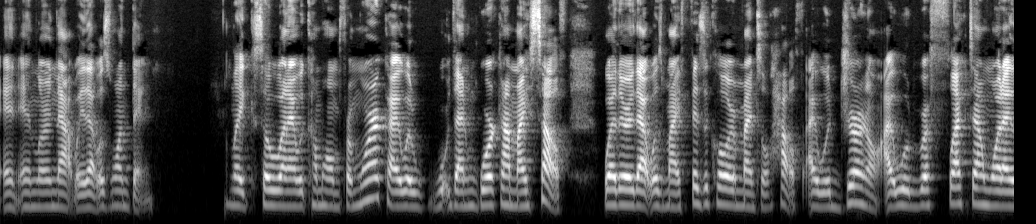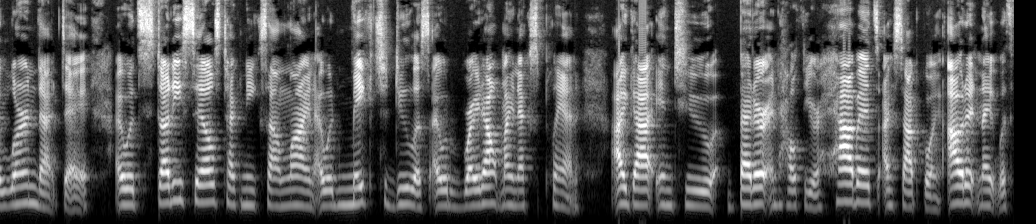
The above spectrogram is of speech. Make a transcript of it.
and, and learn that way. That was one thing like so when i would come home from work i would w- then work on myself whether that was my physical or mental health. I would journal. I would reflect on what i learned that day. I would study sales techniques online. I would make to-do lists. I would write out my next plan. I got into better and healthier habits. I stopped going out at night with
